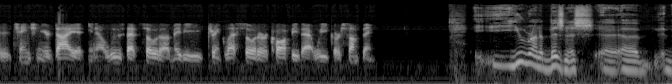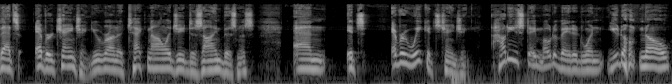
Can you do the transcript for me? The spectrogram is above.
to change in your diet, you know, lose that soda, maybe drink less soda or coffee that week or something. You run a business uh, uh, that's ever changing. You run a technology design business, and it's every week it's changing. How do you stay motivated when you don't know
